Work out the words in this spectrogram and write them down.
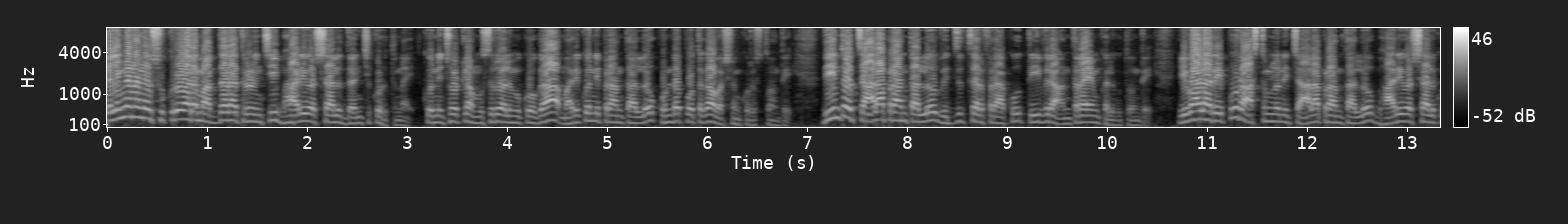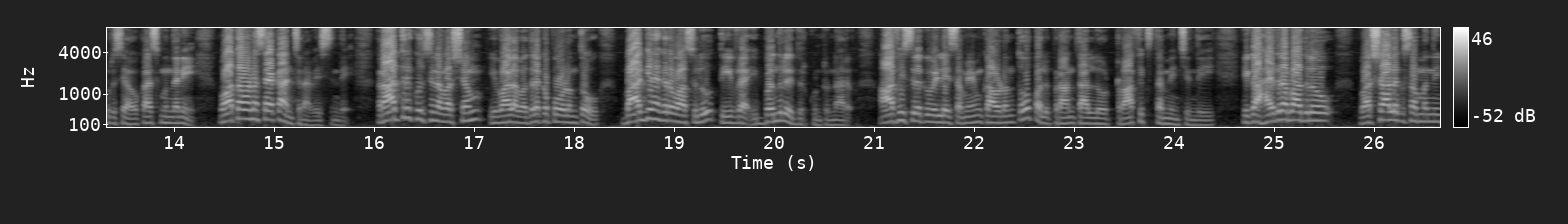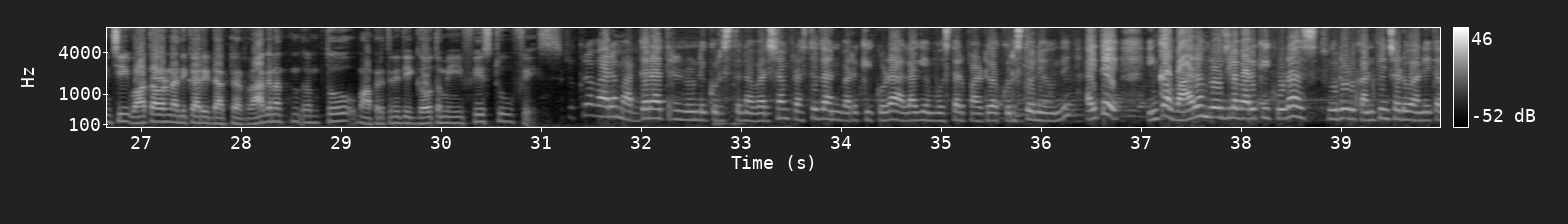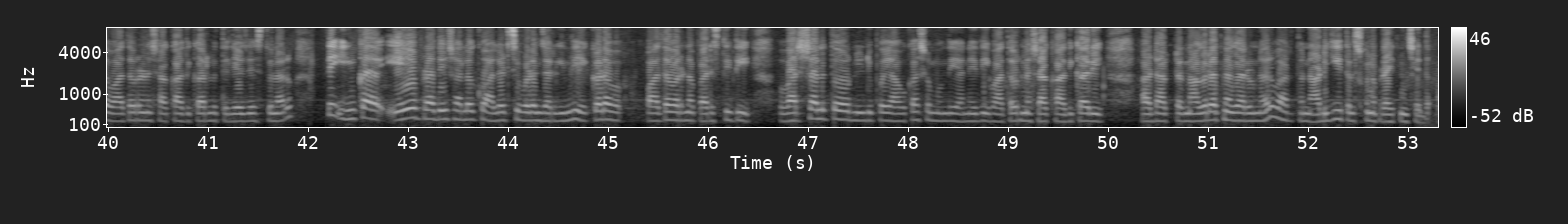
తెలంగాణలో శుక్రవారం అర్ధరాత్రి నుంచి భారీ వర్షాలు దంచి కొడుతున్నాయి. కొన్ని చోట్ల ముసురు అలుముకోగా మరికొన్ని ప్రాంతాల్లో కుండపోతగా వర్షం కురుస్తోంది. దీంతో చాలా ప్రాంతాల్లో విద్యుత్ సరఫరాకు తీవ్ర అంతరాయం కలుగుతోంది. ఇవాళ రేపు రాష్ట్రంలోని చాలా ప్రాంతాల్లో భారీ వర్షాలు కురిసే అవకాశం ఉందని వాతావరణ శాఖ అంచనా వేసింది. రాత్రి కురిసిన వర్షం ఇవాళ వదలకపోవడంతో భాగ్యనగర వాసులు తీవ్ర ఇబ్బందులు ఎదుర్కొంటున్నారు. ఆఫీసులకు వెళ్ళే సమయం కావడంతో పలు ప్రాంతాల్లో ట్రాఫిక్ స్తంభించింది. ఇక హైదరాబాద్లో వర్షాలకు సంబంధించి వాతావరణ అధికారి డాక్టర్ రాగనత్నంతో మా ప్రతినిధి గౌతమి ఫేస్ టు ఫేస్. శుక్రవారం అర్ధరాత్రి నుండి కురుస్తున్న వర్షం ప్రస్తుతాన్ని వరకు కూడా అలాగే మోస్తరుపాటుగా కురుస్తూనే ఉంది. అయితే ఇంకా వారం రోజుల వరకు కూడా సూర్యుడు కనిపించడు అని వాతావరణ శాఖ అధికారులు తెలియజేస్తున్నారు. అయితే ఇంకా ఏ ప్రదేశాలకు అలర్ట్స్ ఇవ్వడం జరిగింది? ఎక్కడ వాతావరణ పరిస్థితి? వర్షాలతో నిండిపోయే అవకాశం ఉంది అనేది వాతావరణ శాఖ అధికారి ఆ, డాక్టర్ నాగరత్న గారు ఉన్నారు. వారితో అడిగి తెలుసుకునే ప్రయత్నం చేద్దాం.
